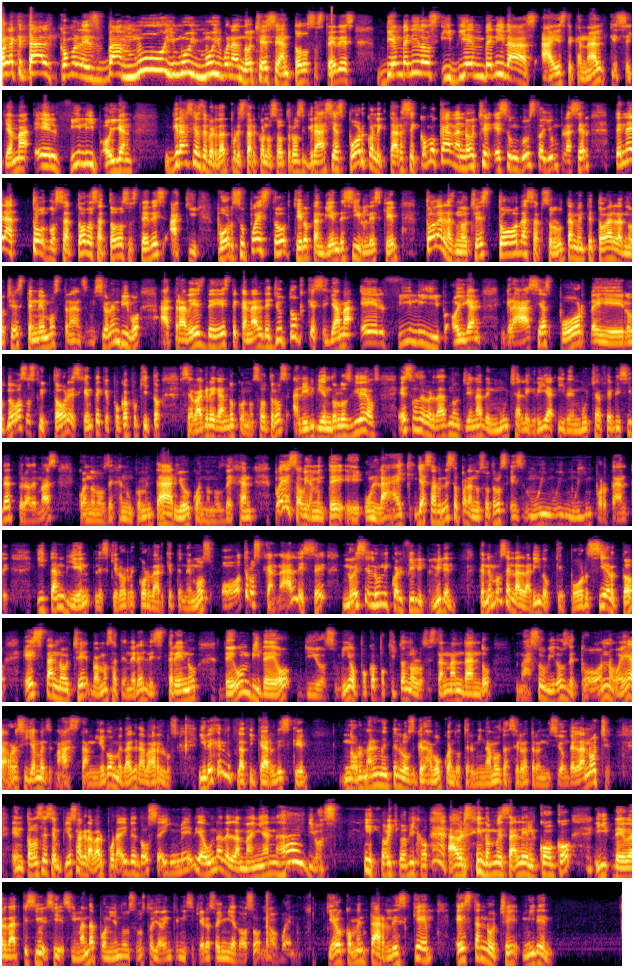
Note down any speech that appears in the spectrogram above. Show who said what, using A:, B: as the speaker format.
A: Hola, ¿qué tal? ¿Cómo les va? Muy, muy, muy buenas noches. Sean todos ustedes bienvenidos y bienvenidas a este canal que se llama El Philip. Oigan, Gracias de verdad por estar con nosotros, gracias por conectarse. Como cada noche es un gusto y un placer tener a todos, a todos, a todos ustedes aquí. Por supuesto, quiero también decirles que todas las noches, todas, absolutamente todas las noches, tenemos transmisión en vivo a través de este canal de YouTube que se llama El Philip. Oigan, gracias por eh, los nuevos suscriptores, gente que poco a poquito se va agregando con nosotros al ir viendo los videos. Eso de verdad nos llena de mucha alegría y de mucha felicidad, pero además cuando nos dejan un comentario, cuando nos dejan, pues obviamente eh, un like, ya saben, esto para nosotros es muy, muy importante. Y también les quiero recordar que tenemos otros canales, ¿eh? No es el único el Philip. Miren, tenemos el alarido, que por cierto, esta noche vamos a tener el estreno de un video, Dios mío, poco a poquito nos los están mandando más subidos de tono, ¿eh? Ahora sí ya me, hasta miedo me da grabarlos. Y déjenme platicarles que normalmente los grabo cuando terminamos de hacer la transmisión de la noche. Entonces empiezo a grabar por ahí de doce y media, una de la mañana. Ay, Dios y yo dijo, a ver si no me sale el coco. Y de verdad que si, si, si me anda poniendo un susto, ya ven que ni siquiera soy miedoso. No, bueno, quiero comentarles que esta noche, miren,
